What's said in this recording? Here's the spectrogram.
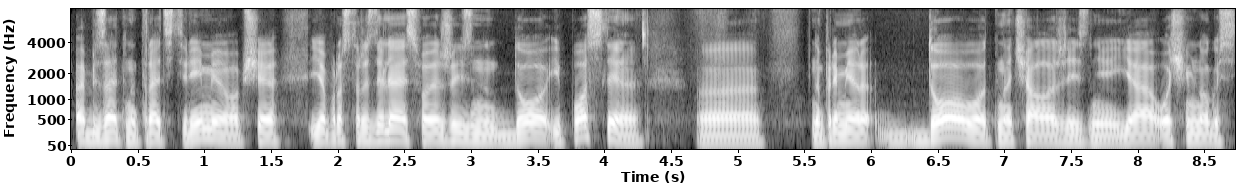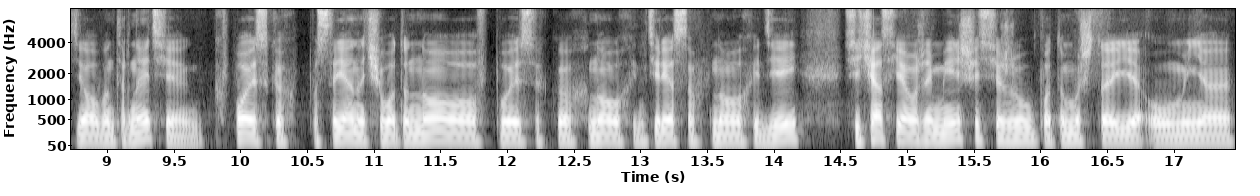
обязательно тратить время. Вообще, я просто разделяю свою жизнь до и после. Э, например, до вот начала жизни я очень много сидел в интернете в поисках постоянно чего-то нового, в поисках новых интересов, новых идей. Сейчас я уже меньше сижу, потому что я, у меня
